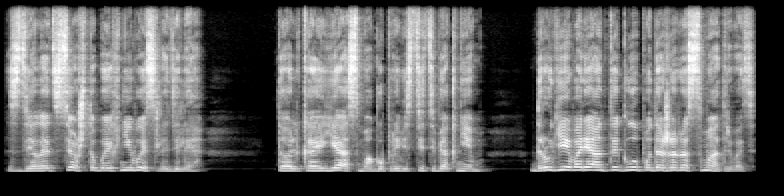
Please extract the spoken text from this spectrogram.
сделает все, чтобы их не выследили. Только я смогу привести тебя к ним. Другие варианты глупо даже рассматривать.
